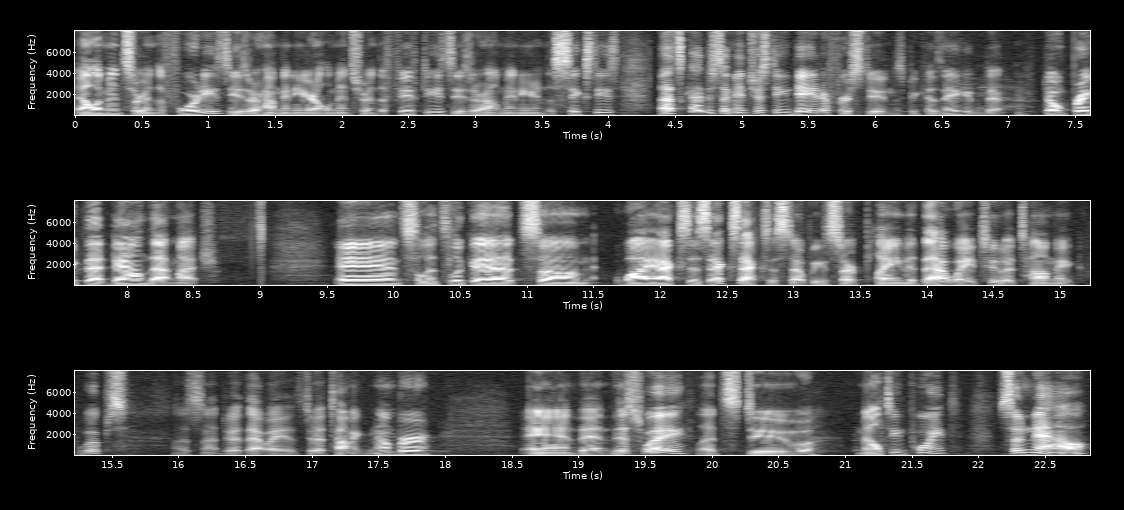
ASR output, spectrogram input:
elements are in the 40s, these are how many elements are in the 50s, these are how many are in the 60s. That's kind of some interesting data for students because they don't break that down that much. And so let's look at some y-axis, x-axis stuff. We can start playing it that way too. Atomic, whoops, let's not do it that way. Let's do atomic number. And then this way, let's do melting point. So now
